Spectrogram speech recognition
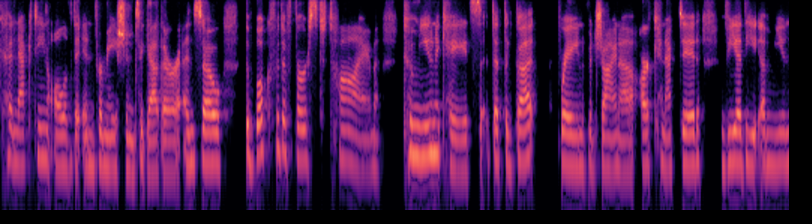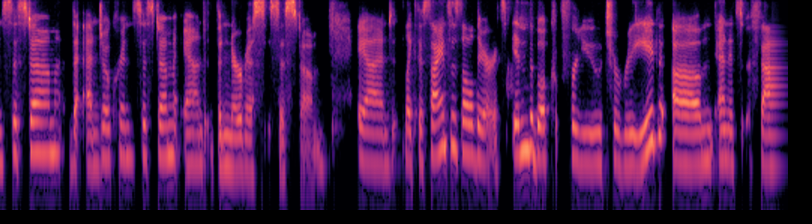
connecting all of the information together. And so the book, for the first time, communicates that the gut brain, vagina are connected via the immune system, the endocrine system, and the nervous system. And like the science is all there, it's in the book for you to read. Um, and it's fascinating.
